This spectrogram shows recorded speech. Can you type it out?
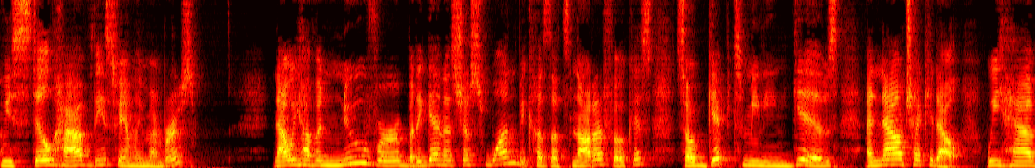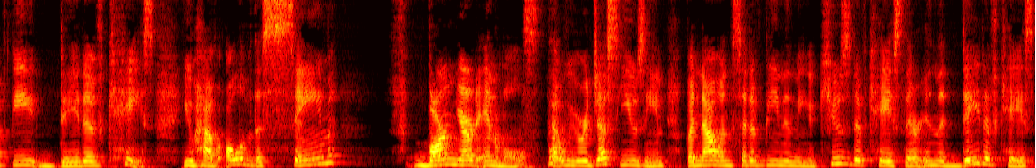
We still have these family members. Now we have a new verb, but again, it's just one because that's not our focus. So gibt meaning gives. And now check it out. We have the dative case. You have all of the same barnyard animals that we were just using, but now instead of being in the accusative case, they're in the dative case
